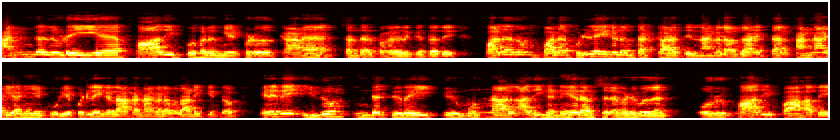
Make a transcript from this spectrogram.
கண்களுடைய பாதிப்புகளும் ஏற்படுவதற்கான சந்தர்ப்பங்கள் இருக்கின்றது. பலரும் பல பிள்ளைகளும் தற்காலத்தில் நாங்கள் அவதானித்தால் கண்ணாடி அணியக்கூடிய பிள்ளைகளாக நாங்கள் அவதானிக்கின்றோம். எனவே இதுவும் இந்த திரைக்கு முன்னால் அதிக நேரம் செலவிடுவதன் ஒரு பாதிப்பாகவே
